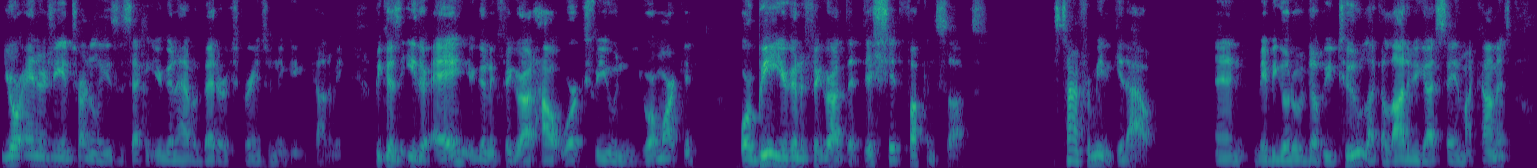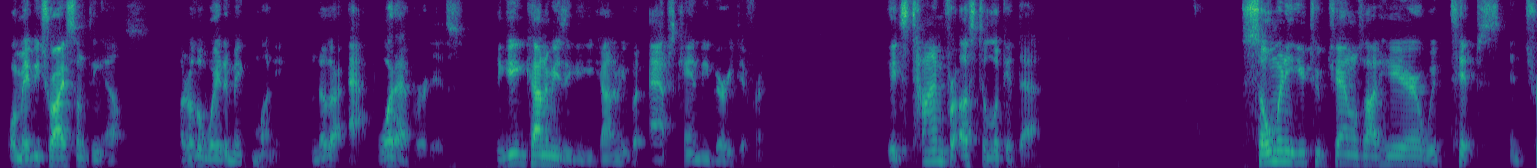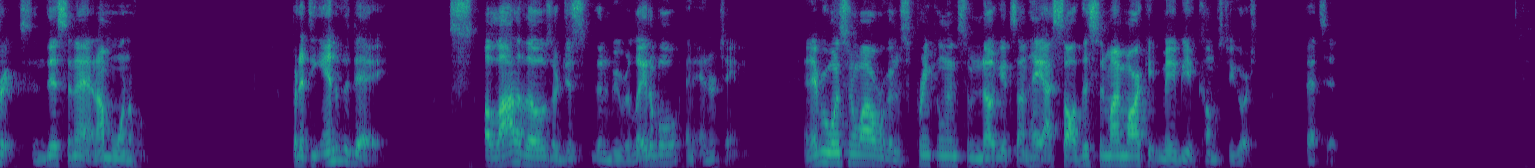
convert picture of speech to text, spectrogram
your energy internally is the second you're going to have a better experience in the gig economy because either A, you're going to figure out how it works for you in your market, or B, you're going to figure out that this shit fucking sucks it's time for me to get out and maybe go to a W 2, like a lot of you guys say in my comments, or maybe try something else, another way to make money, another app, whatever it is. The gig economy is a gig economy, but apps can be very different. It's time for us to look at that. So many YouTube channels out here with tips and tricks and this and that, and I'm one of them. But at the end of the day, a lot of those are just going to be relatable and entertaining. And every once in a while, we're going to sprinkle in some nuggets on, hey, I saw this in my market. Maybe it comes to yours. That's it.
